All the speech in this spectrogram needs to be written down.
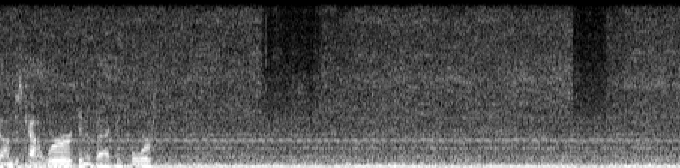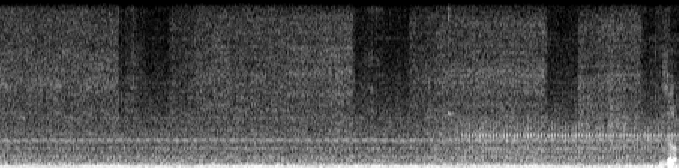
I'm just kind of working it back and forth. These little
